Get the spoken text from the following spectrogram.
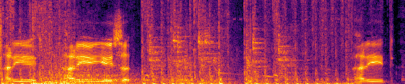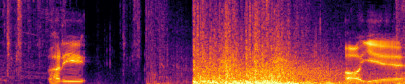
How do you how do you use it? How do you how do you Oh yeah.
